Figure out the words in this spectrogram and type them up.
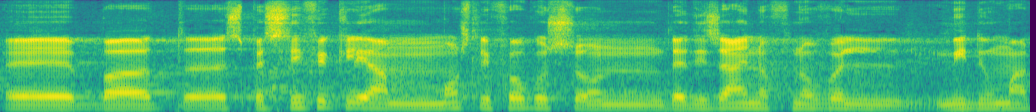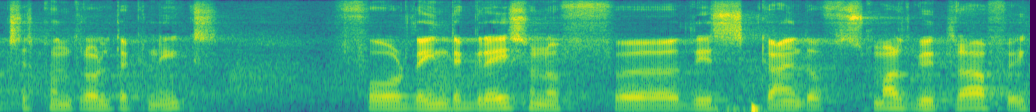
but uh, specifically I'm mostly focused on the design of novel medium access control techniques for the integration of uh, this kind of smart grid traffic.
